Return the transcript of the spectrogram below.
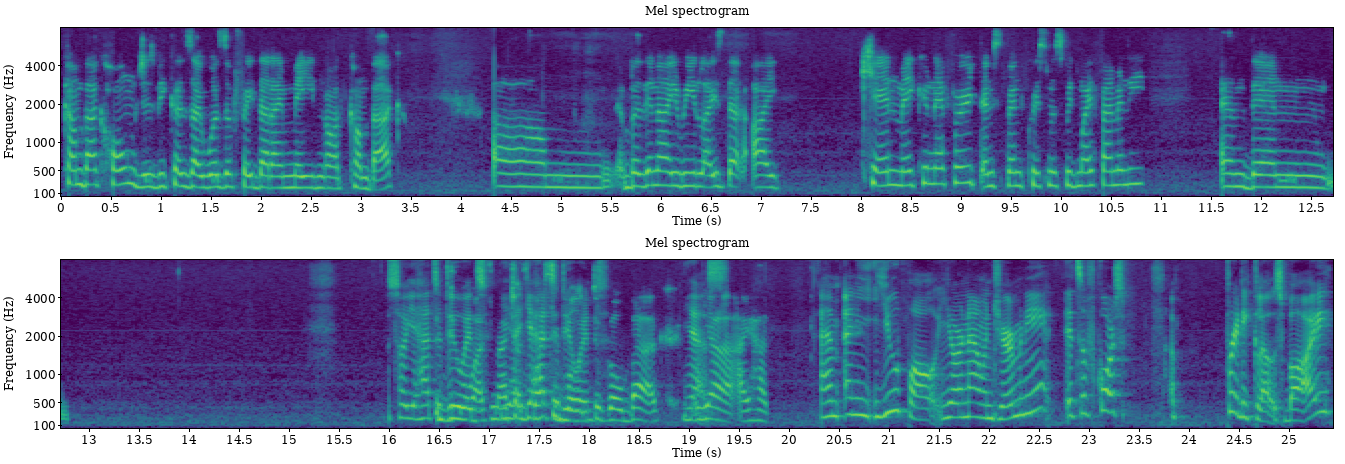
come back home just because I was afraid that I may not come back. Um, but then I realized that I can make an effort and spend Christmas with my family. And then. So you had to do, do it. As much yeah, as you had to do it to go back. Yes. Yeah, I had. Um, and you, Paul, you're now in Germany. It's of course a pretty close by,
